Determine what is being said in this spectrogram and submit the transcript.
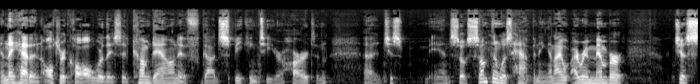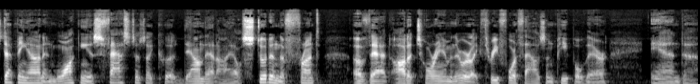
And they had an altar call where they said, "Come down if God's speaking to your heart," and uh, just and so something was happening. And I, I remember just stepping out and walking as fast as I could down that aisle. Stood in the front of that auditorium, and there were like three, four thousand people there. And uh,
